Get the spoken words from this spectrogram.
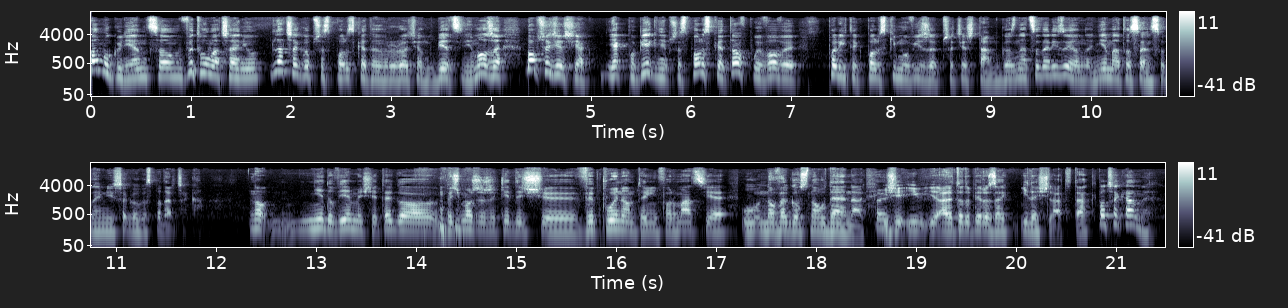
pomógł Niemcom w wytłumaczeniu, dlaczego przez Polskę ten rurociąg biec nie może, bo przecież jak, jak pobiegnie przez Polskę, to wpływowy polityk polski mówi, że przecież tam go znacjonalizują. No nie ma to sensu najmniejszego gospodarczego. No, nie dowiemy się tego. Być może, że kiedyś e, wypłyną te informacje u nowego Snowdena, I się, i, ale to dopiero za ileś lat, tak? Poczekamy.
